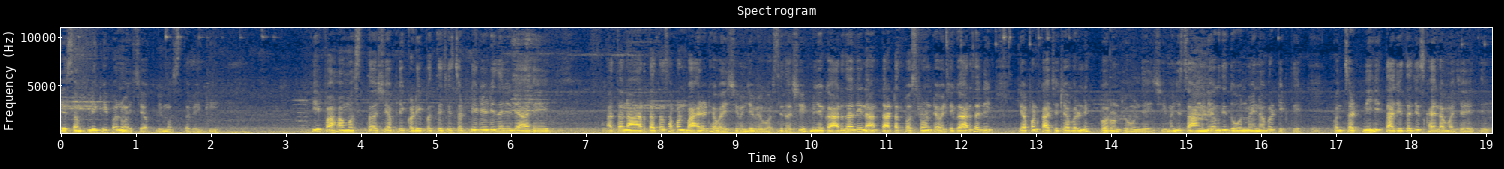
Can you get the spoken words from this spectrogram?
हे संपले की पण व्हायची आपली मस्तपैकी. ही पहा मस्त अशी आपली कढीपत्त्याची चटणी रेडी झालेली आहे. आता ना अर्धा तास आपण बाहेर ठेवायची म्हणजे व्यवस्थित अशी. म्हणजे गार झाली ना ताटात पसरवून ठेवायची. गार झाली की आपण काचेच्या बरणीत भरून ठेवून द्यायची. म्हणजे चांगली अगदी दोन महिनाभर टिकते. पण चटणी ही ताजी ताजीच खायला मजा येते.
